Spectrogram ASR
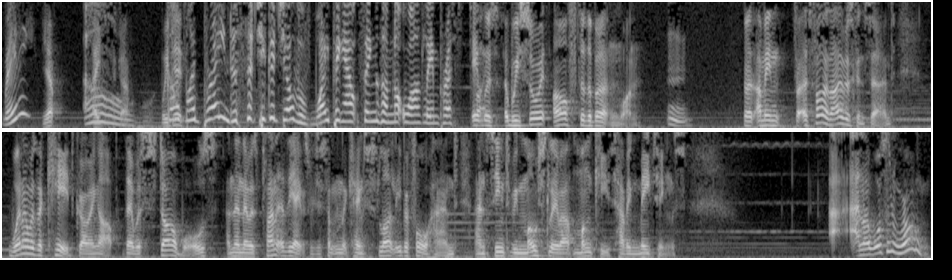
Really? Yep. Oh, Ages ago. Oh, we God, did. my brain does such a good job of wiping out things I'm not wildly impressed. It by. was, we saw it after the Burton one. Hmm. But I mean, for, as far as I was concerned, when I was a kid growing up, there was Star Wars, and then there was Planet of the Apes, which is something that came slightly beforehand and seemed to be mostly about monkeys having meetings. And I wasn't wrong.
